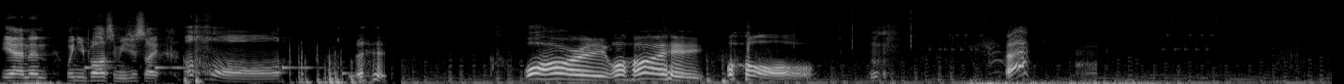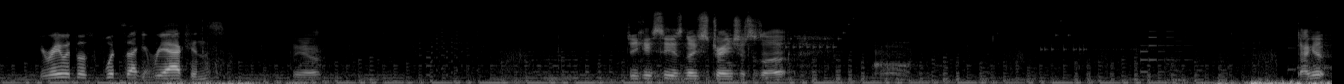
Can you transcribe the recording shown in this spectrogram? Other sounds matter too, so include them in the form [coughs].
Yeah, and then when you pass him, he's just like, oh. Whoa! Whoa! Whoa! Ah! Get ready with those split second reactions. Yeah. DKC is no stranger to that. Dang it.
